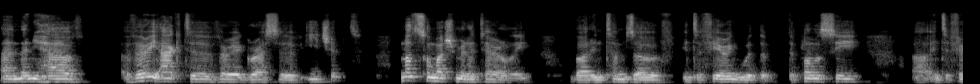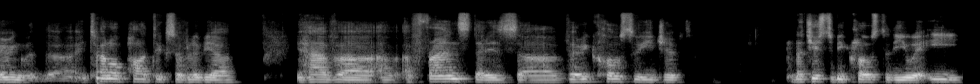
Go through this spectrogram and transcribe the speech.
And then you have very active, very aggressive Egypt, not so much militarily, but in terms of interfering with the diplomacy, uh, interfering with the internal politics of Libya. You have uh, a, a, France that is uh, very close to Egypt, that used to be close to the UAE,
